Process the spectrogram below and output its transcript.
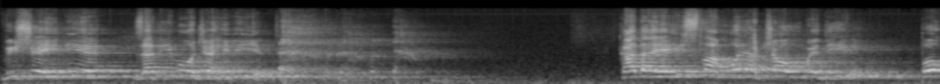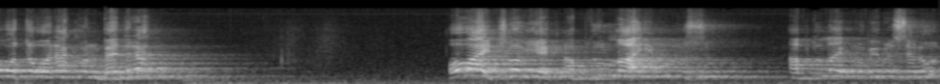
više i nije zanimao džahilijet. Kada je islam ojačao u Medini, pogotovo nakon Bedra, čovjek, Abdullah ibn Su, Abdullah ibn Ibn Salud,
